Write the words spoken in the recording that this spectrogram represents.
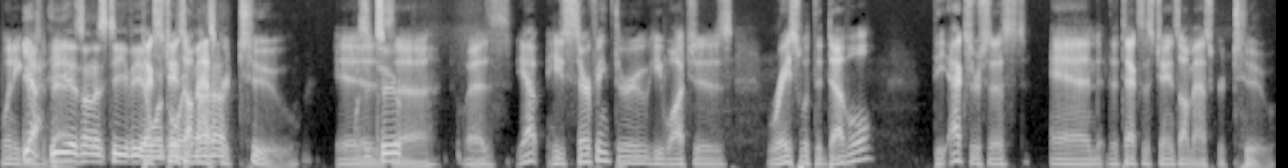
when he goes Yeah, to bed. he is on his TV Texas one point. Chainsaw Massacre Uh-huh. Two is Was it two? Uh, was yep. He's surfing through. He watches Race with the Devil, The Exorcist, and the Texas Chainsaw Massacre Two.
